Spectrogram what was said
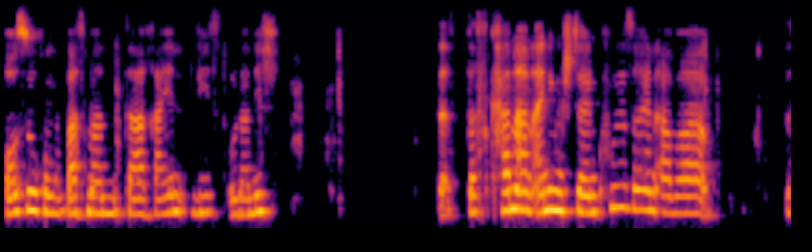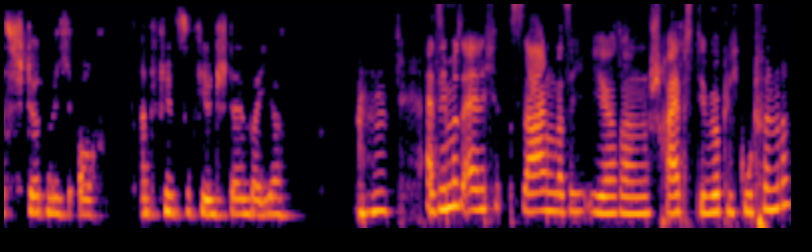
aussuchen, was man da reinliest oder nicht das, das kann an einigen Stellen cool sein, aber das stört mich auch an viel zu vielen Stellen bei ihr. Mhm. Also ich muss ehrlich sagen, dass ich ihren Schreibstil wirklich gut finde.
